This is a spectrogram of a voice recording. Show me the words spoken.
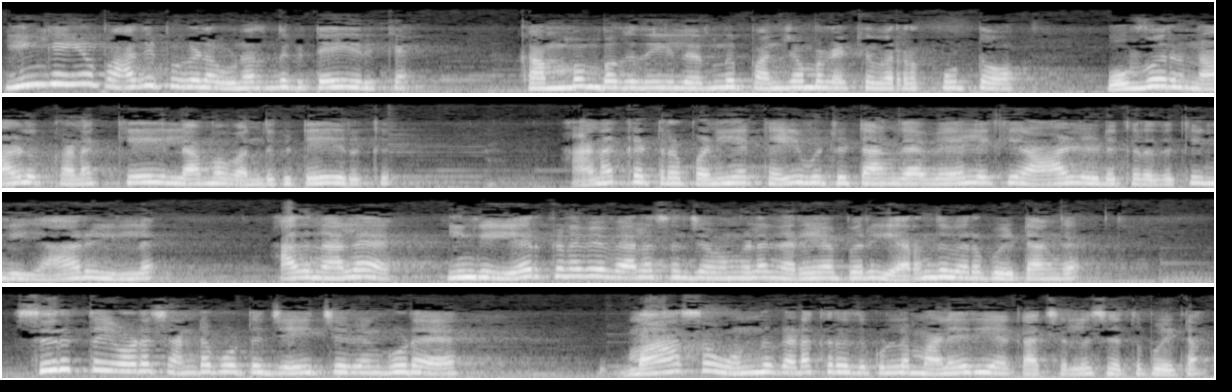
இங்கேயும் பாதிப்புகளை உணர்ந்துகிட்டே இருக்கேன். கம்பம் பகுதியிலிருந்து பஞ்சம் பிழைக்க வர்ற கூட்டம் ஒவ்வொரு நாளும் கணக்கே இல்லாம வந்துகிட்டே இருக்கு. அணைக்கட்டுற பணியை கை விட்டுட்டாங்க வேலைக்கு ஆள் எடுக்கிறதுக்கு இங்க யாரும் இல்லை. அதனால இங்க ஏற்கனவே வேலை செஞ்சவங்கள நிறைய பேர் இறந்து வேற போயிட்டாங்க. சிறுத்தையோட சண்டை போட்டு ஜெயிச்சவன் கூட மாசம் ஒன்று கிடக்கிறதுக்குள்ள மலேரியா காய்ச்சல்ல செத்து போயிட்டான்.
